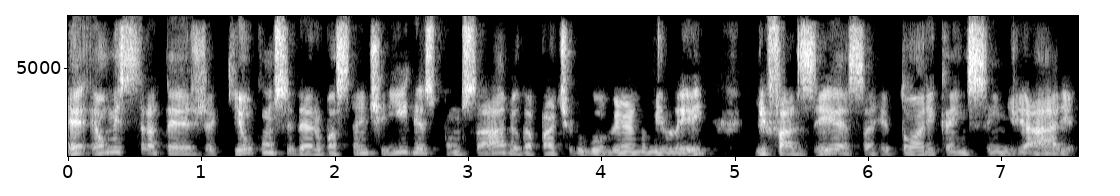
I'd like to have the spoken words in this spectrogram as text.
é, é, uma estratégia que eu considero bastante irresponsável da parte do governo Milley de fazer essa retórica incendiária,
